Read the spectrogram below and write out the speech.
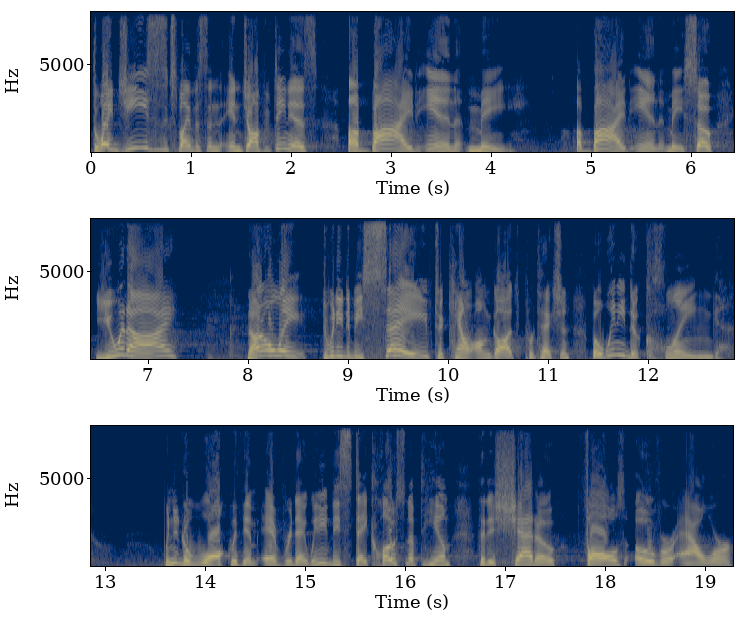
The way Jesus explained this in, in John 15 is abide in me. Abide in me. So you and I, not only do we need to be saved to count on God's protection, but we need to cling. We need to walk with Him every day. We need to stay close enough to Him that His shadow falls over our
